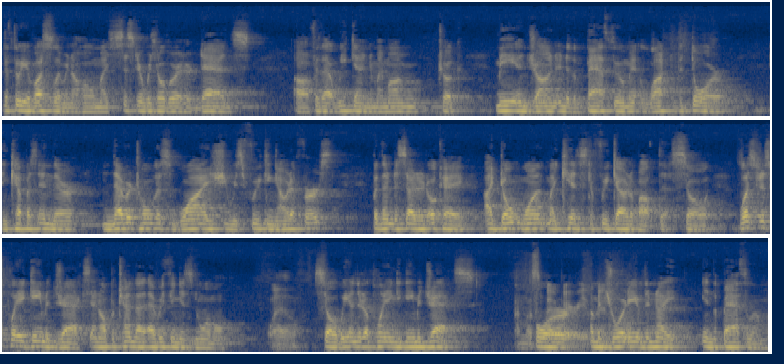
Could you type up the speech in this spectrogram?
the three of us living at home. My sister was over at her dad's uh, for that weekend, and my mom took me and John into the bathroom and locked the door and kept us in there. Never told us why she was freaking out at first, but then decided, okay, I don't want my kids to freak out about this, so let's just play a game of jacks and I'll pretend that everything is normal. Well, So we ended up playing a game of jacks that must have been for a majority of the night in the bathroom.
